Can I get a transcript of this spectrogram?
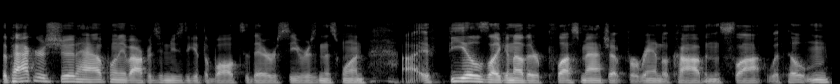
the Packers should have plenty of opportunities to get the ball to their receivers in this one. Uh, it feels like another plus matchup for Randall Cobb in the slot with Hilton,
